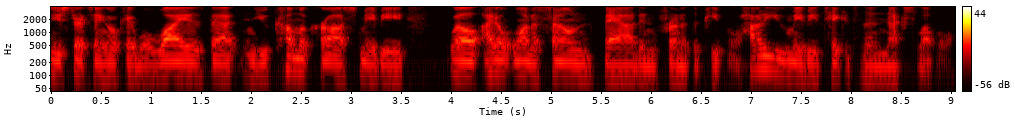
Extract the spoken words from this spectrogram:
you start saying, okay, well, why is that? And you come across maybe, well, I don't want to sound bad in front of the people. How do you maybe take it to the next level?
